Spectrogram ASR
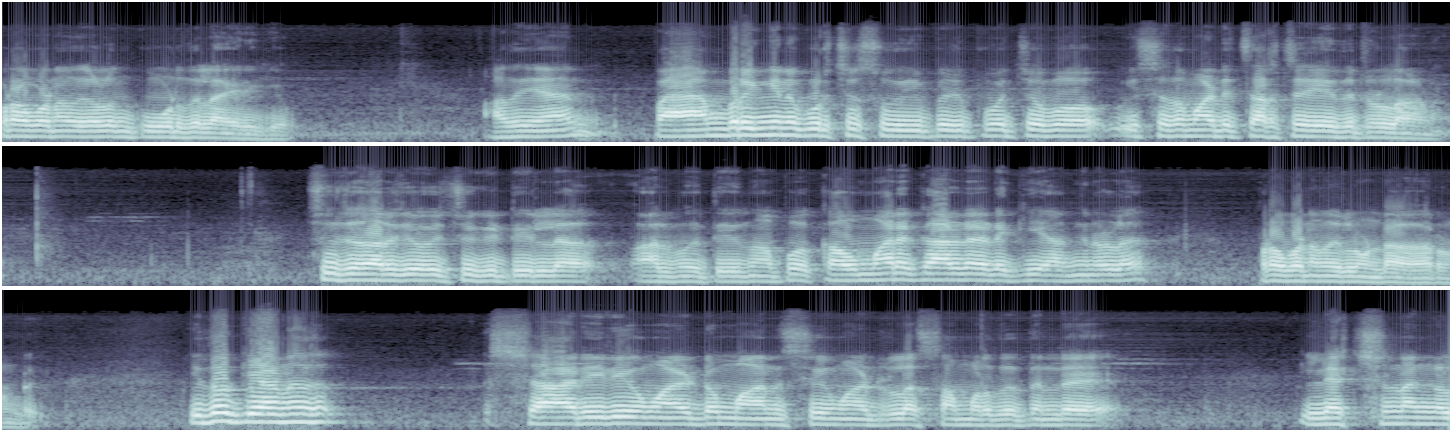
പ്രവണതകളും കൂടുതലായിരിക്കും. അത് ഞാൻ പാമ്പറിങ്ങിനെ കുറിച്ച് സൂചിപ്പിച്ചപ്പോൾ വിശദമായിട്ട് ചർച്ച ചെയ്തിട്ടുള്ളതാണ്. ചുരിദാർ ചോദിച്ചു കിട്ടിയില്ല ആത്മഹത്യ ചെയ്യുന്നു. അപ്പോൾ കൗമാരക്കാരുടെ ഇടയ്ക്ക് അങ്ങനെയുള്ള പ്രവണതകൾ ഉണ്ടാകാറുണ്ട്. ഇതൊക്കെയാണ് ശാരീരികമായിട്ടും മാനസികമായിട്ടുള്ള സമ്മർദ്ദത്തിന്റെ ലക്ഷണങ്ങൾ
